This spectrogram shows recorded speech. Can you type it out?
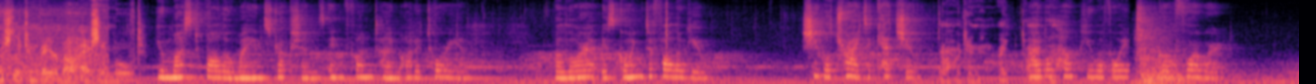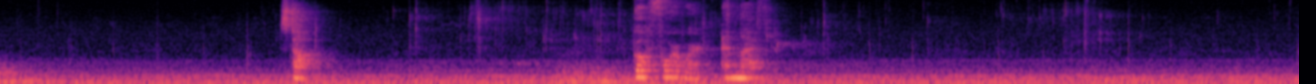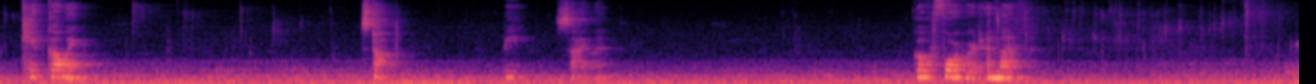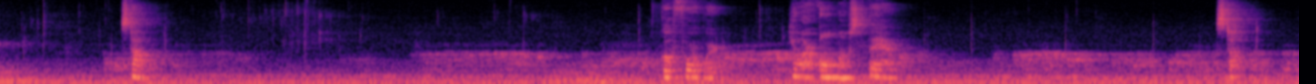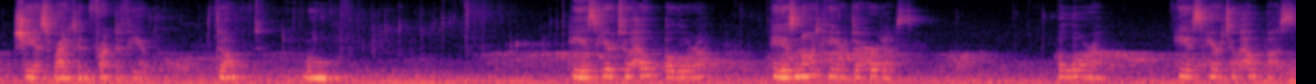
wish the conveyor belt actually moved. You must follow my instructions in Funtime Auditorium. Ballora is going to follow you. She will try to catch you. Oh, again, I don't... I will help you avoid. Go forward. Stop. Go forward and left. Keep going. Stop. Be silent. Go forward and left. He is here to help, Ballora. He is not here to hurt us. Ballora, he is here to help us.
